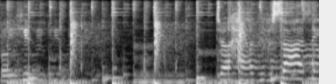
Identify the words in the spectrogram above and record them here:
For you to have you beside me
